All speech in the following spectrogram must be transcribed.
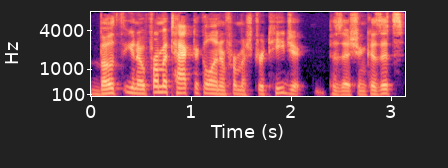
both you know from a tactical and from a strategic position because it's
